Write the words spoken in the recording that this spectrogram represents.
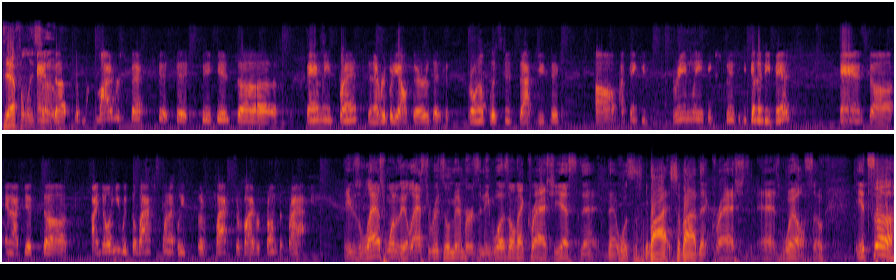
Definitely so. And uh, so my respect to, to, to his uh, family and friends and everybody out there that has grown up listening to that music. Um, I think he's extremely, extremely, he's going to be missed. And uh, and I just, uh, I know he was the last one, I believe, the last survivor from the crash. He was the last one of the last original members, and he was on that crash. Yes, that that was survived, survived that crash as well. So it's a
